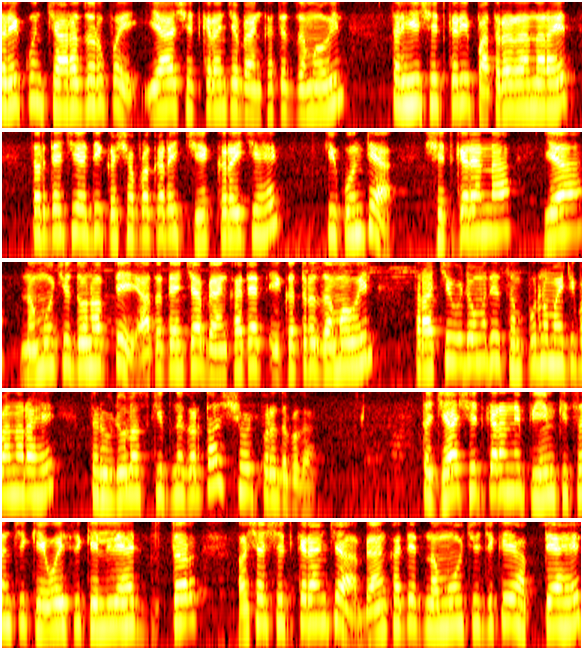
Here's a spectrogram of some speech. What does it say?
तर एकूण चार हजार रुपये या शेतकऱ्यांच्या बँक खात्यात जमा होईल. तर हे शेतकरी पात्र राहणार आहेत. तर त्याची यादी कशाप्रकारे चेक करायची आहे की कोणत्या शेतकऱ्यांना या नमोचे दोन हप्ते आता त्यांच्या बँक खात्यात एकत्र जमा होईल? तर आजच्या व्हिडिओमध्ये संपूर्ण माहिती पाहणार आहे. तर व्हिडिओला स्किप न करता शेवटपर्यंत बघा. तर ज्या शेतकऱ्यांनी पी एम किसानची के वाय सी केलेली आहे तर अशा शेतकऱ्यांच्या बँक खात्यात नमोचे जे काही हप्ते आहेत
